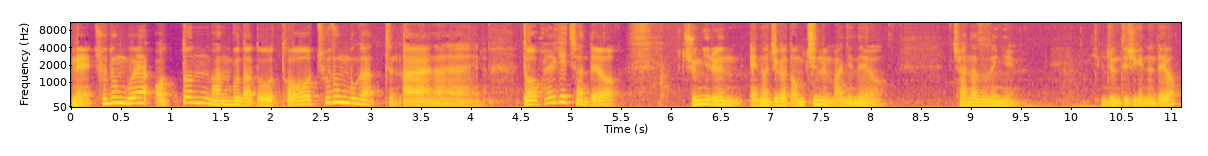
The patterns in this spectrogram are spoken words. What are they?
네, 초등부의 어떤 반보다도 더 초등부 같은, 아, 아, 아, 아, 더 활기찬데요. 중1은 에너지가 넘치는 반이네요. 차이나 선생님, 힘 좀 드시겠는데요?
